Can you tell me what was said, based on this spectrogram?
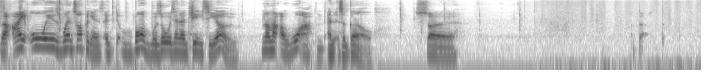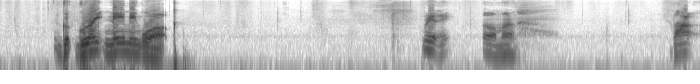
That I always went up against. Uh, Bob was always in a GTO, no matter what happened, and it's a girl. So. G great naming work. Really? Oh man. That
